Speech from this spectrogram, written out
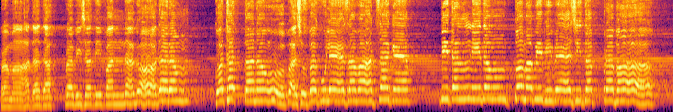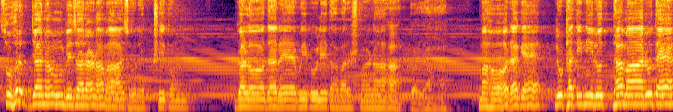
प्रमाददः प्रविशति पन्नगोदरं। क्वथत्तनौ पशुपकुले सवात्सके। विदल्निदं त्वमपि विवेशितप्रभा सुहृज्जनं विशरणमाशुरक्षितुम् गलोदरे विपुलितवर्ष्मणा त्वया। महोरगे लुठति निरुद्धमारुते।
